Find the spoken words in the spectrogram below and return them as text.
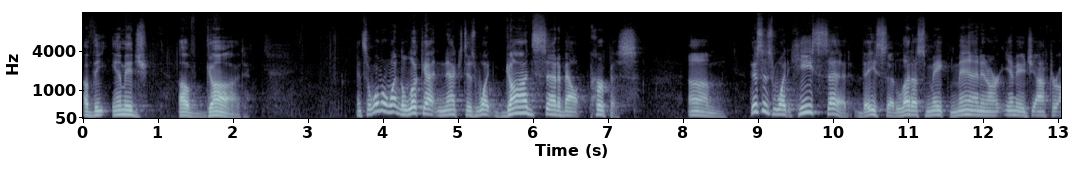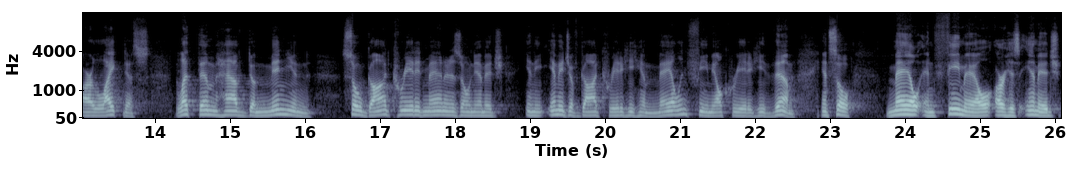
of the image of God. And so, what we're wanting to look at next is what God said about purpose. Um, this is what He said. They said, Let us make man in our image after our likeness. Let them have dominion so God created man in his own image. In the image of God created he him. Male and female created he them. And so male and female are his image,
